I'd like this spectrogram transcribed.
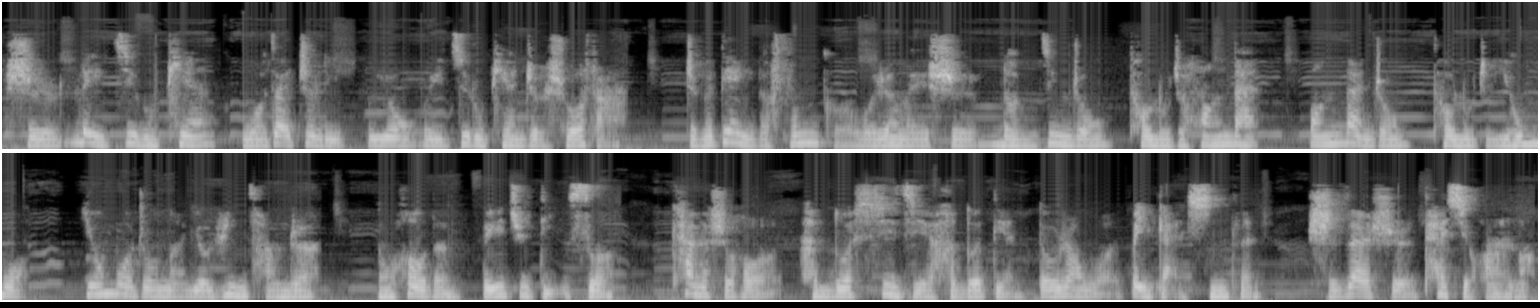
是类纪录片，我在这里不用伪纪录片这个说法。整个电影的风格，我认为是冷静中透露着荒诞，荒诞中透露着幽默，幽默中呢又蕴藏着浓厚的悲剧底色。看的时候，很多细节、很多点都让我倍感兴奋，实在是太喜欢了。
